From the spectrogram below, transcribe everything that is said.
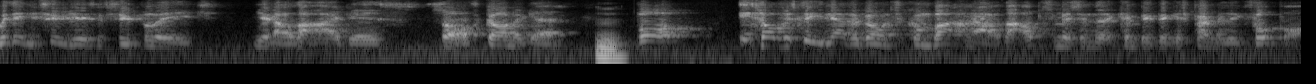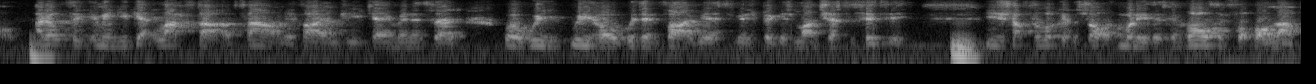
Within two years of Super League, you know, that idea's sort of gone again. Mm. But it's obviously never going to come back now, that optimism that it can be biggest Premier League football. I don't think, I mean, you get laughed out of town if IMG came in and said, well, we, we hope within five years to be as big as Manchester City. Mm. You just have to look at the sort of money that's involved in football now.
